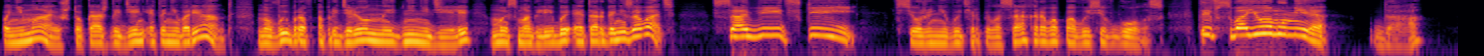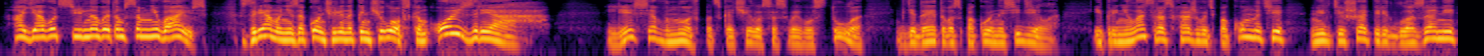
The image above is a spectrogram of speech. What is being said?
Понимаю, что каждый день это не вариант, но выбрав определенные дни недели, мы смогли бы это организовать. «Савицкий!» Все же не вытерпела Сахарова, повысив голос. «Ты в своем уме?» «Да», а я вот сильно в этом сомневаюсь. Зря мы не закончили на Кончаловском. Ой, зря!» Леся вновь подскочила со своего стула, где до этого спокойно сидела, и принялась расхаживать по комнате, мельтеша перед глазами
